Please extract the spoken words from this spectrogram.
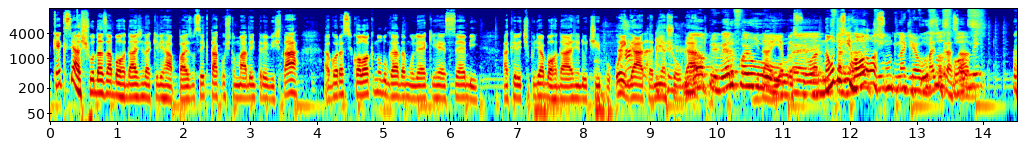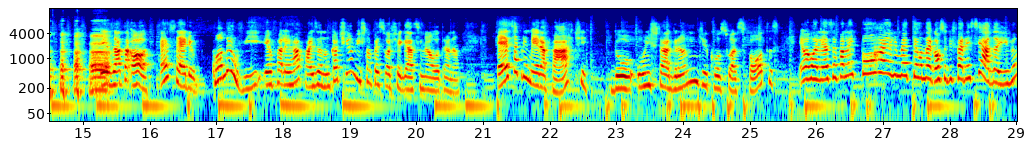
O que é que você achou das abordagens daquele rapaz? Você que está acostumado a entrevistar, agora se coloque no lugar da mulher que recebe aquele tipo de abordagem do tipo, oi Ah, gata, me achou Não, gato. primeiro foi o. E daí a pessoa é, não desenrola o assunto, né, que é o mais engraçado. Exata, ó, é sério. Quando eu vi, eu falei, rapaz, eu nunca tinha visto uma pessoa chegar assim na outra, não. Essa primeira parte do o Instagram me indicou suas fotos, eu olhei assim e falei, porra, ele meteu um negócio diferenciado aí, viu?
